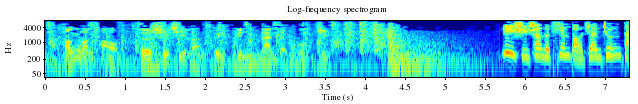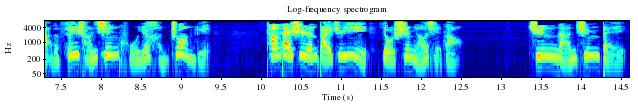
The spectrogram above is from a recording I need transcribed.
唐王朝则失去了对云南的控制。历史上的天宝战争打得非常艰苦，也很壮烈。唐代诗人白居易有诗描写道：“君南君北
